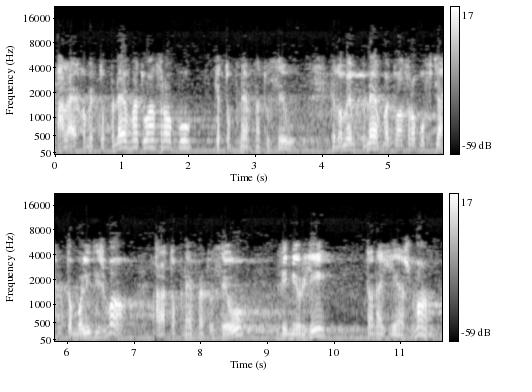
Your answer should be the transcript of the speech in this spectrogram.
Αλλά έχουμε το πνεύμα του ανθρώπου και το πνεύμα του Θεού. Και το με πνεύμα του ανθρώπου φτιάχνει τον πολιτισμό αλλά το πνεύμα του Θεού δημιουργεί τον αγιασμό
